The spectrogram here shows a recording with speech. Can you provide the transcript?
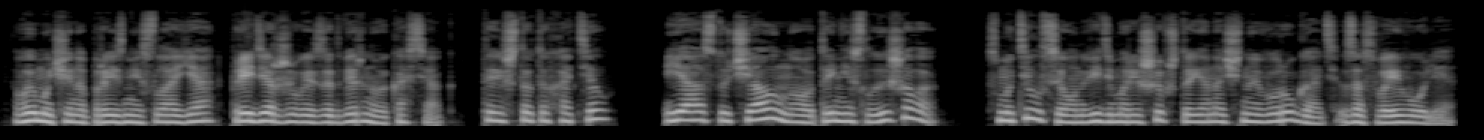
— вымученно произнесла я, придерживая за дверной косяк. «Ты что-то хотел?» «Я стучал, но ты не слышала?» Смутился он, видимо, решив, что я начну его ругать за своеволие.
